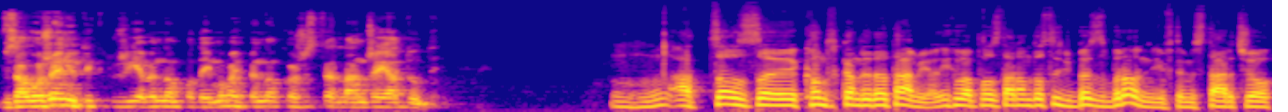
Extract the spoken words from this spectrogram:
w założeniu tych, którzy je będą podejmować, będą korzystne dla Andrzeja Dudy. Mhm. A co z kontrkandydatami? Oni chyba pozostaną dosyć bezbronni w tym starciu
